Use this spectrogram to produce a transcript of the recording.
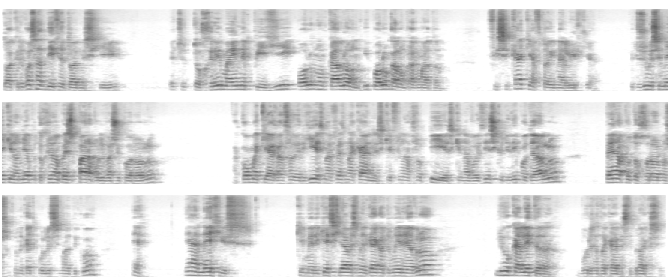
το ακριβώς αντίθετο αν ισχύει, έτσι το χρήμα είναι πηγή όλων των καλών ή πολλών καλών πραγμάτων. Φυσικά και αυτό είναι αλήθεια. Γιατί ζούμε σε μια κοινωνία που το χρήμα παίζει πάρα πολύ βασικό ρόλο ακόμα και αγαθοεργίες να θες να κάνεις και φιλανθρωπίες και να βοηθήσεις και οτιδήποτε άλλο, πέρα από το χρόνο σου που είναι κάτι πολύ σημαντικό, ε, εάν έχεις και μερικές χιλιάδες, μερικά εκατομμύρια ευρώ, λίγο καλύτερα μπορείς να τα κάνεις στην πράξη.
